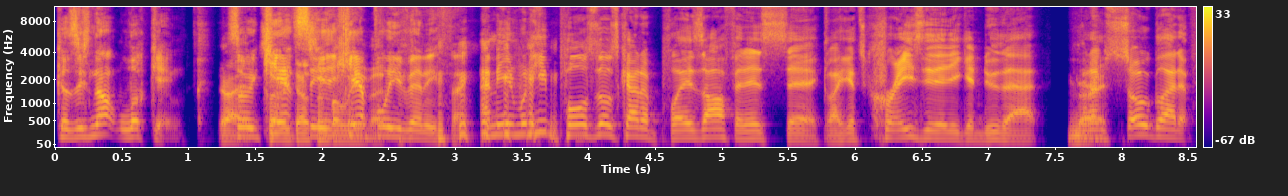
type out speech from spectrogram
because he's not looking, Right, so he can't doesn't see. He believe can't it. believe anything. I mean, when he pulls those kind of plays off, it is sick. Like it's crazy that he can do that. And I'm so glad it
